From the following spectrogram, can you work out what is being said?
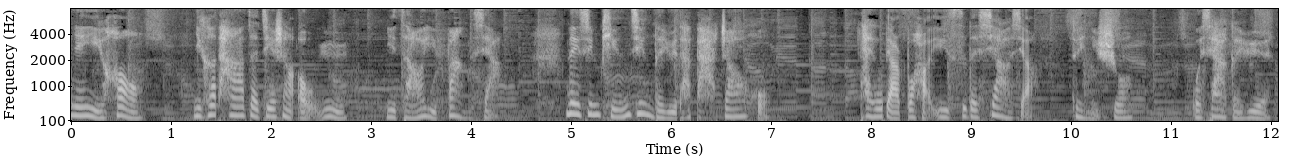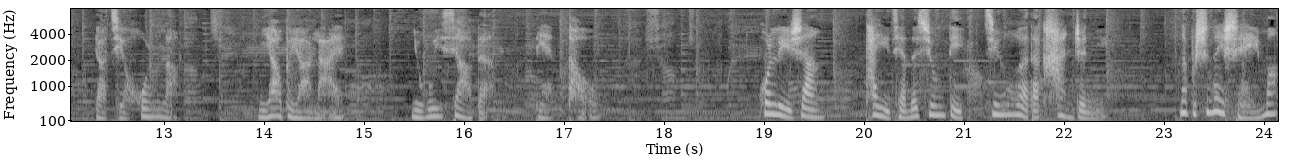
年以后，你和他在街上偶遇，你早已放下，内心平静地与他打招呼。他有点不好意思的笑笑，对你说：“我下个月要结婚了，你要不要来？”你微笑的点头。婚礼上，他以前的兄弟惊愕的看着你，那不是那谁吗？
